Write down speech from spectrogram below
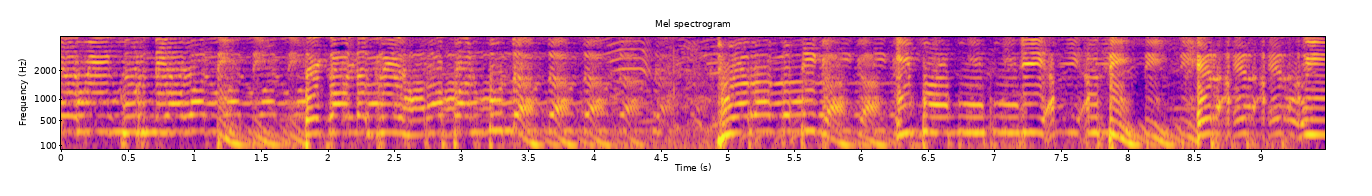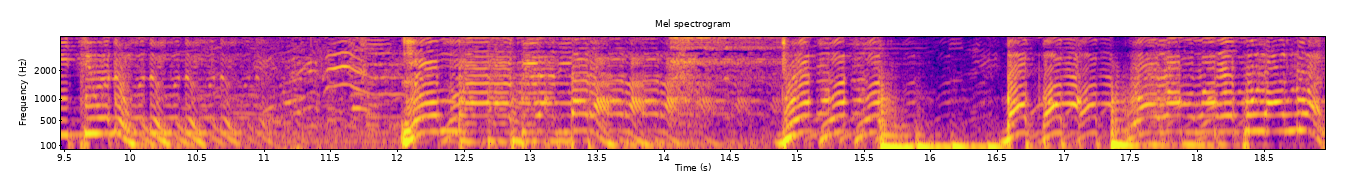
Dewi Kurniawati TK Negeri Harapan Bunda. Juara ketiga. Ibu Puji Akuti RRI Ciwaduk Lomba Biantara. Juara Bapak Wawan Saiful Anwar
